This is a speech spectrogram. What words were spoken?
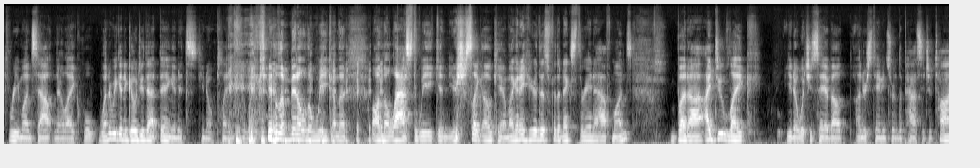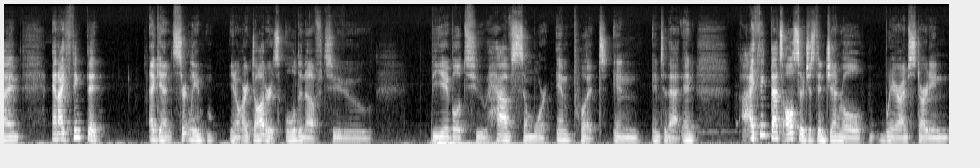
three months out and they're like well when are we going to go do that thing? And it's you know planned for like you know, the middle of the week on the on the last week. And you're just like okay am i going to hear this for the next three and a half months? But uh, i do like you know what you say about understanding sort of the passage of time and i think that again certainly you know our daughter is old enough to be able to have some more input in into that. And i think that's also just in general where i'm starting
